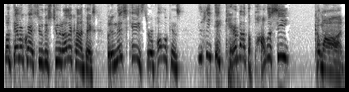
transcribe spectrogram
Look, Democrats do this too in other contexts, but in this case, the Republicans. You think they care about the policy? Come on,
